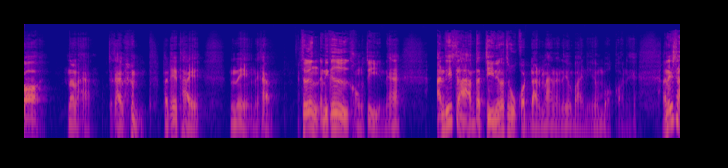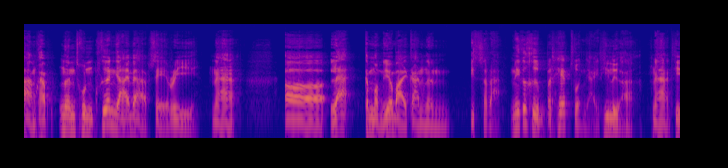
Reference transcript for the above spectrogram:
ก็นั่นแหละฮะ จะกลายเป็นประเทศไทยนั่นเองนะครับ ซึ่งอันนี้ก็คือของจีนนะฮะอันที่สามแต่จีนนี่ก็ถูกกดดันมากนะนโยบายนี้ต้องบอกก่อนนะอันที่สามครับเงินทุนเคลื่อนย้ายแบบเสรีนะฮะเอ่อและกำหนดนโยบายการเงินอิสระ นี่ก็คือประเทศส่วนใหญ่ที่เหลือนะฮะที่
